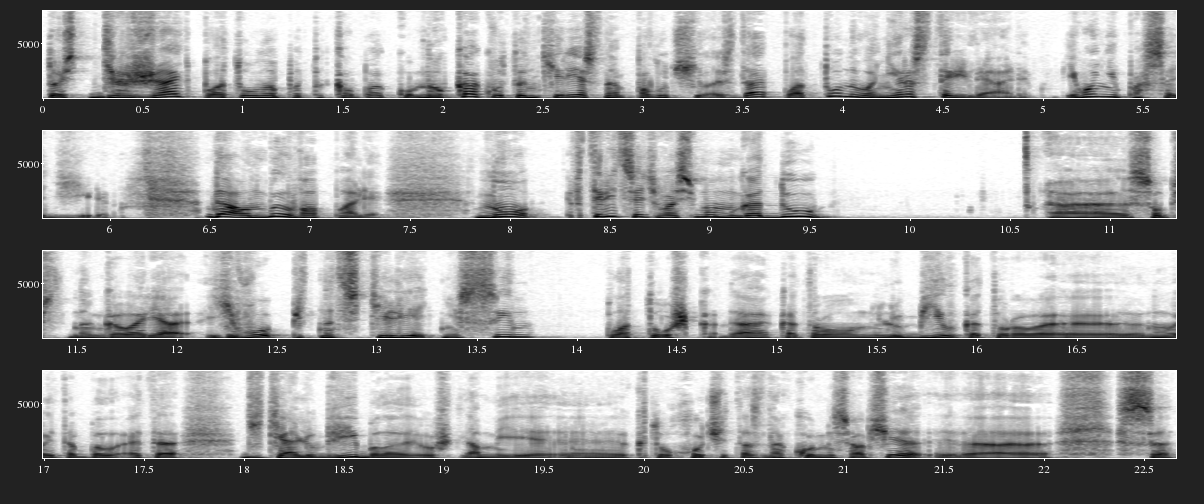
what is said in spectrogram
то есть держать Платонова под колпаком. Но как вот интересно получилось, да? Платонова не расстреляли, его не посадили. Да, он был в опале, но в 1938 году, э, собственно говоря, его 15-летний сын Платошка, да, которого он любил, которого, э, ну, это был, это дитя любви было, там, э, кто хочет ознакомиться вообще э, с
